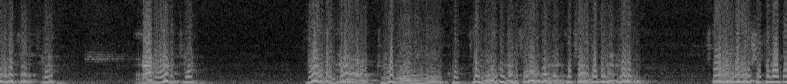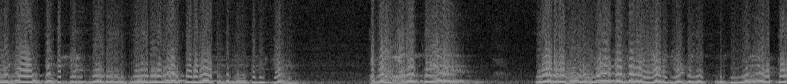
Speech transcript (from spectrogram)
വേറെ ചർച്ച ചെയ്യാൻ ആര് ചർച്ച ചെയ്യാൻ ഇതെല്ലാം രാഷ്ട്രീയമാണെന്ന് കൃത്യമായിട്ട് മനസ്സിലാക്കാൻ നമുക്ക് സാധിക്കുന്നല്ലോ സ്വതന്ത്ര വർഷത്തിൽ ഇത് നമ്മൾ കണ്ടില്ലേ? ഓരോ ഓരോരാൾക്കെതിരായിട്ടും വന്നുകൊണ്ടിരിക്കുകയാണ് അപ്പൊ അതൊക്കെ ഓരോന്നോരോന്നായിട്ടല്ല കൈകാര്യം ചെയ്യേണ്ടത്. പൊതുവായിട്ട്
